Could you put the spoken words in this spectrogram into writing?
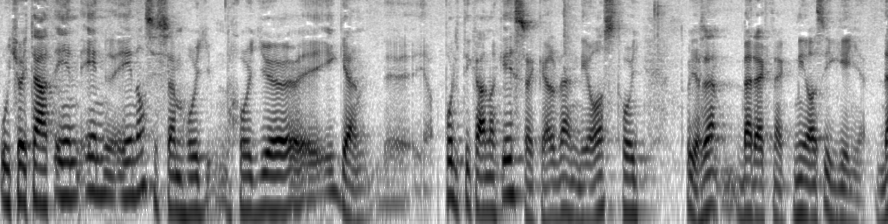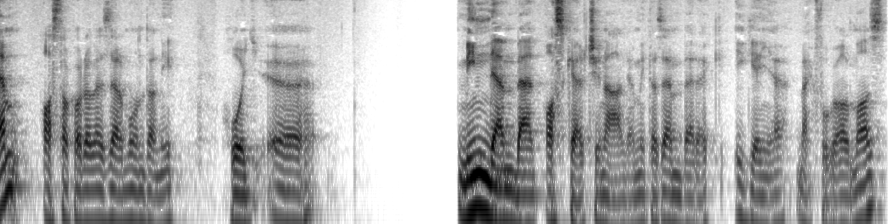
Úgyhogy tehát én, én, én azt hiszem, hogy, hogy igen, a politikának észre kell venni azt, hogy, hogy az embereknek mi az igénye. Nem azt akarom ezzel mondani, hogy mindenben azt kell csinálni, amit az emberek igénye megfogalmaz,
